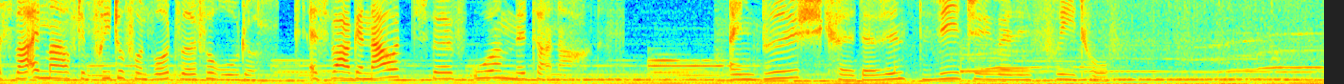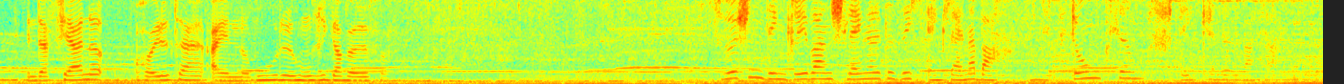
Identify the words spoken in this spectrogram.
Es war einmal auf dem Friedhof von Wortwölferode. Es war genau 12 Uhr Mitternacht. Ein Büschke, der Wind wehte über den Friedhof. In der Ferne heulte ein Rudel hungriger Wölfe. Zwischen den Gräbern schlängelte sich ein kleiner Bach mit dunklem, stinkendem Wasser.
